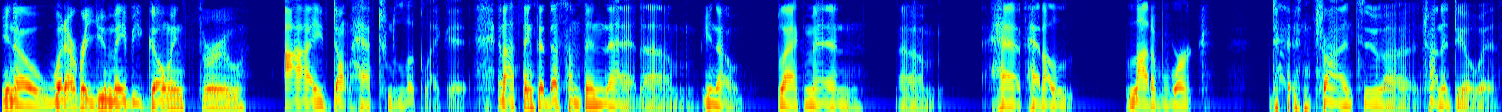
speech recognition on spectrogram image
you know, whatever you may be going through, I don't have to look like it. And I think that that's something that, um, you know, black men um, have had a lot of work trying to uh, trying to deal with.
